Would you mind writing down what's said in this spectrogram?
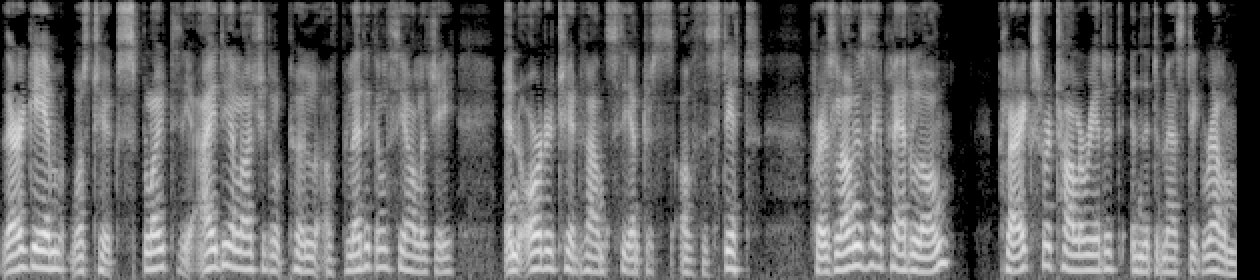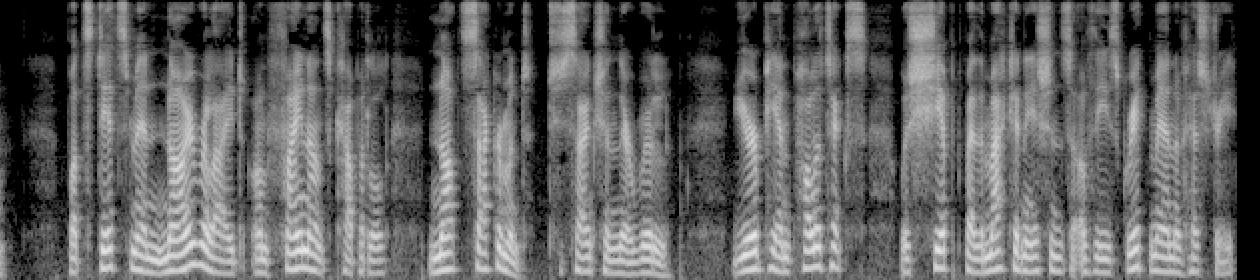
Their game was to exploit the ideological pull of political theology in order to advance the interests of the state. For as long as they played along, clerics were tolerated in the domestic realm, but statesmen now relied on finance capital, not sacrament, to sanction their rule. European politics was shaped by the machinations of these great men of history,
